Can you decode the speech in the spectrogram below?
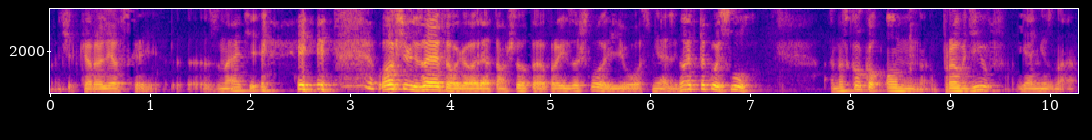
значит, королевской э, знати. В общем, из-за этого, говорят, там что-то произошло, и его сняли. Но это такой слух. Насколько он правдив, я не знаю.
